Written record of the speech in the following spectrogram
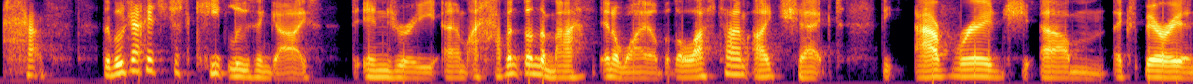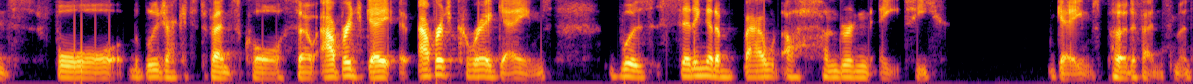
have the Blue Jackets just keep losing guys injury. Um, I haven't done the math in a while, but the last time I checked, the average um, experience for the Blue Jackets defense core, so average game, average career games, was sitting at about 180 games per defenseman.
